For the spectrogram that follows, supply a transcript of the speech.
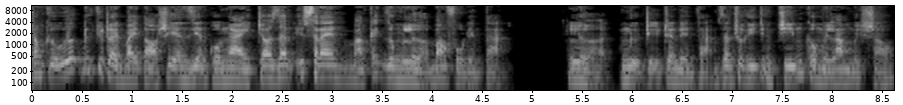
Trong cựu ước, Đức Chúa Trời bày tỏ sự hiện diện của Ngài cho dân Israel bằng cách dùng lửa bao phủ đền tạm. Lửa ngự trị trên đền tạm. Dân số ký chương 9 câu 15-16.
